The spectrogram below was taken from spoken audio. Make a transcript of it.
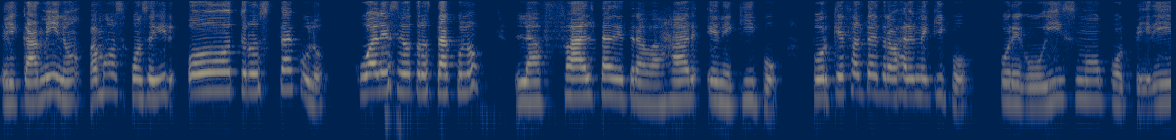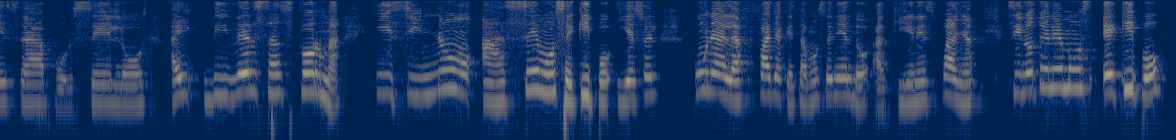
el camino, vamos a conseguir otro obstáculo. ¿Cuál es ese otro obstáculo? La falta de trabajar en equipo. ¿Por qué falta de trabajar en equipo? Por egoísmo, por pereza, por celos. Hay diversas formas. Y si no hacemos equipo, y eso es una de las fallas que estamos teniendo aquí en España, si no tenemos equipo,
